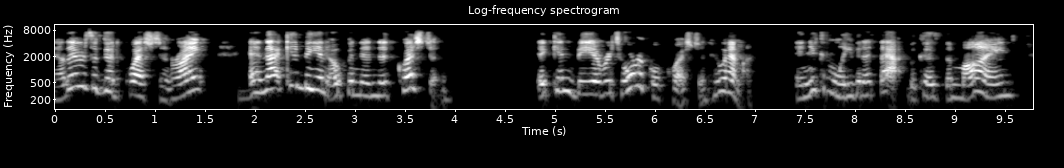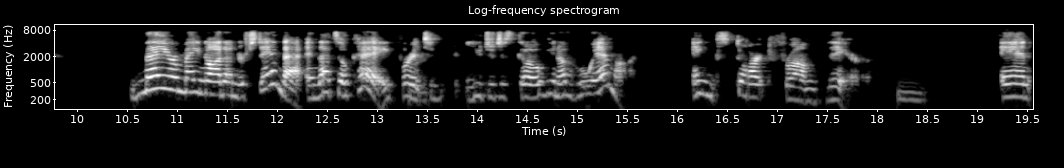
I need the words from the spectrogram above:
Now there's a good question, right? Mm-hmm. And that can be an open-ended question. It can be a rhetorical question, who am I? And you can leave it at that because the mind may or may not understand that and that's okay for it to you to just go you know who am i? and start from there. Mm. and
